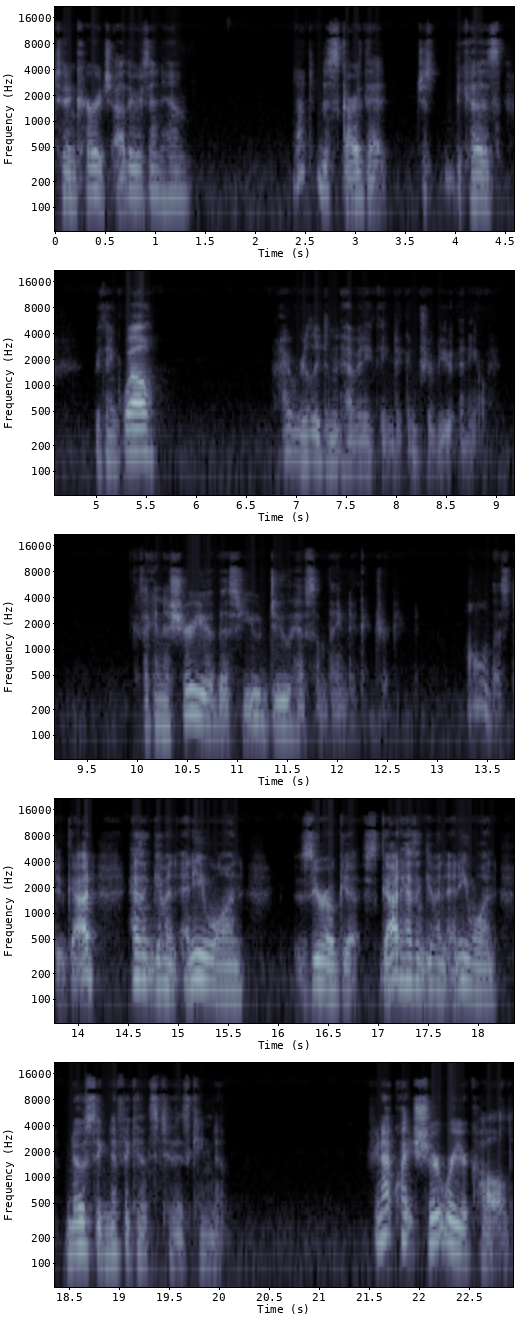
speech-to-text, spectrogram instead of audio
to encourage others in him, not to discard that just because we think, well, I really didn't have anything to contribute anyway. Because I can assure you of this, you do have something to contribute. All of us do. God hasn't given anyone zero gifts. God hasn't given anyone no significance to his kingdom. If you're not quite sure where you're called,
